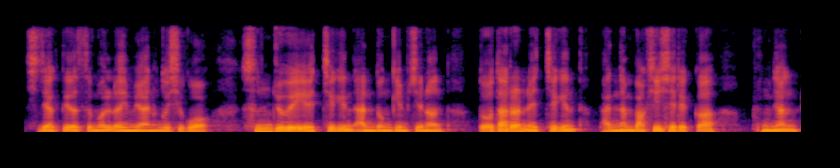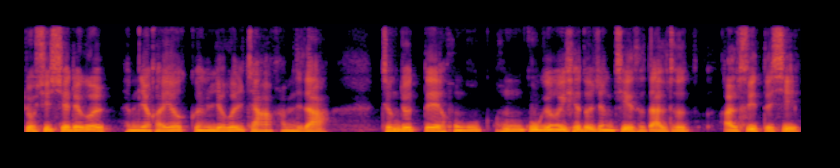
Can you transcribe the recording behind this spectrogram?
시작되었음을 의미하는 것이고 순조의 외척인 안동김 씨는 또 다른 외척인 반남박 씨 세력과 풍량조 씨 세력을 협력하여 권력을 장악합니다. 정조 때 홍국, 홍구경의 섀도 정치에서도 알수 있듯이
